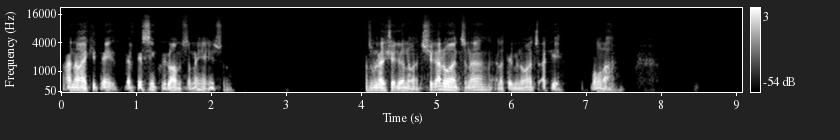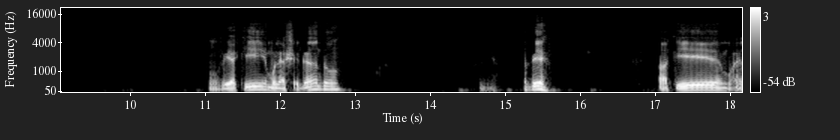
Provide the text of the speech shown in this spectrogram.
Ah, não, é que tem, deve ter 5 quilômetros também, é isso? As mulheres chegando antes. Chegaram antes, né? Ela terminou antes. Aqui, vamos lá. Vamos ver aqui, mulher chegando. Cadê? Aqui, mais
